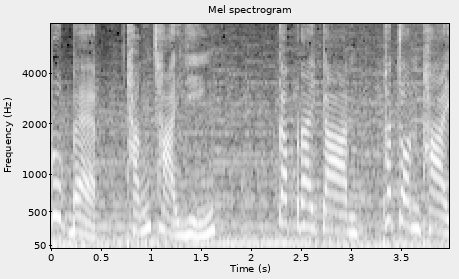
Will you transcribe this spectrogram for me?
รูปแบบทั้งชายหญิง กับรายการผจญภัย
